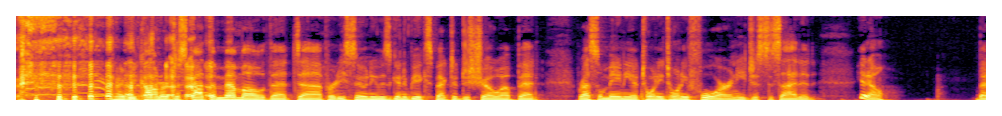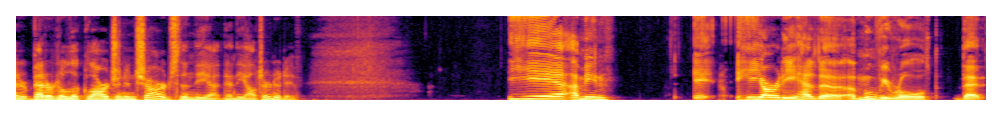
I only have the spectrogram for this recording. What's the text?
Maybe Conor just got the memo that uh, pretty soon he was going to be expected to show up at WrestleMania 2024, and he just decided, you know, better better to look large and in charge than the uh, than the alternative. Yeah, I mean, it, he already had a, a, movie role that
